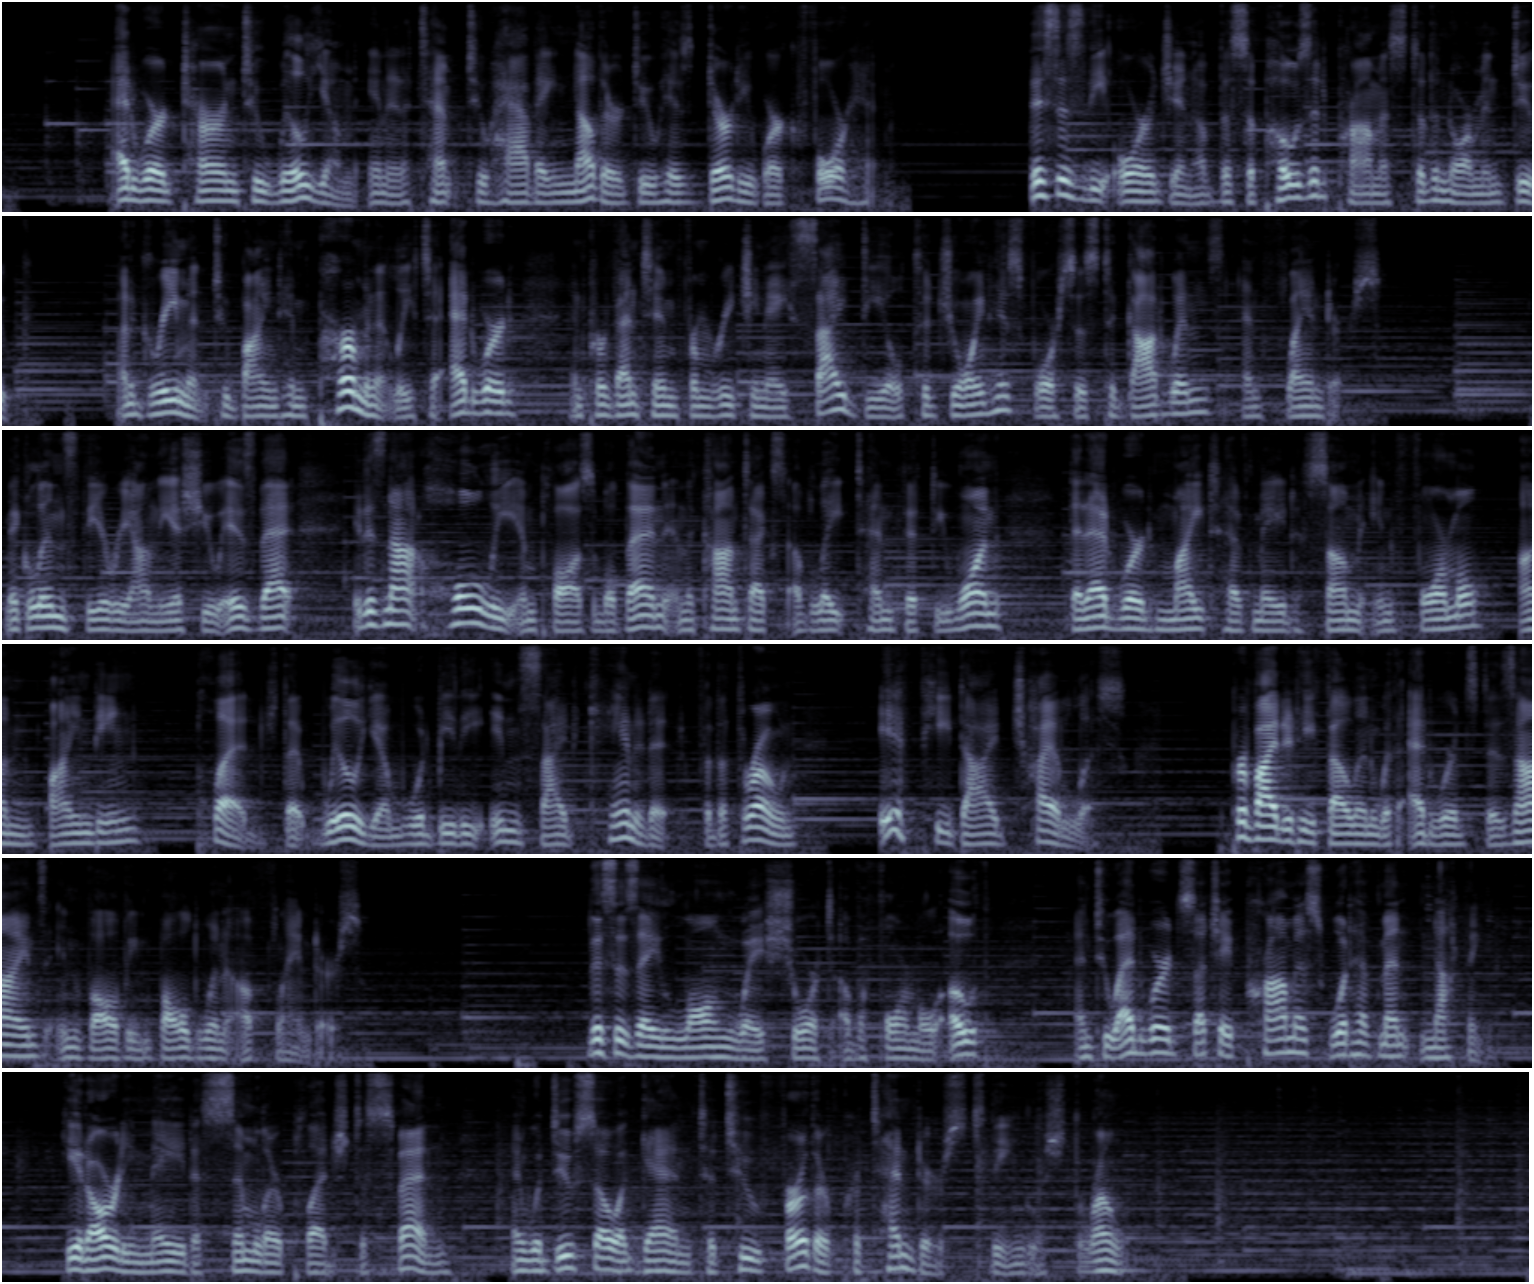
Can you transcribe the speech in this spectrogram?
Edward turned to William in an attempt to have another do his dirty work for him. This is the origin of the supposed promise to the Norman Duke, an agreement to bind him permanently to Edward and prevent him from reaching a side deal to join his forces to Godwin's and Flanders. McLynn's theory on the issue is that it is not wholly implausible then, in the context of late 1051, that Edward might have made some informal, unbinding pledge that William would be the inside candidate for the throne if he died childless, provided he fell in with Edward's designs involving Baldwin of Flanders. This is a long way short of a formal oath, and to Edward, such a promise would have meant nothing. He had already made a similar pledge to Sven, and would do so again to two further pretenders to the English throne.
